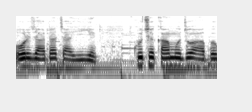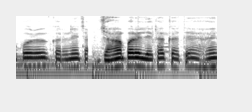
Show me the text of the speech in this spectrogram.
और ज़्यादा चाहिए। कुछ काम जो आपको करने चाहिए यहाँ पर लेखक कहते हैं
